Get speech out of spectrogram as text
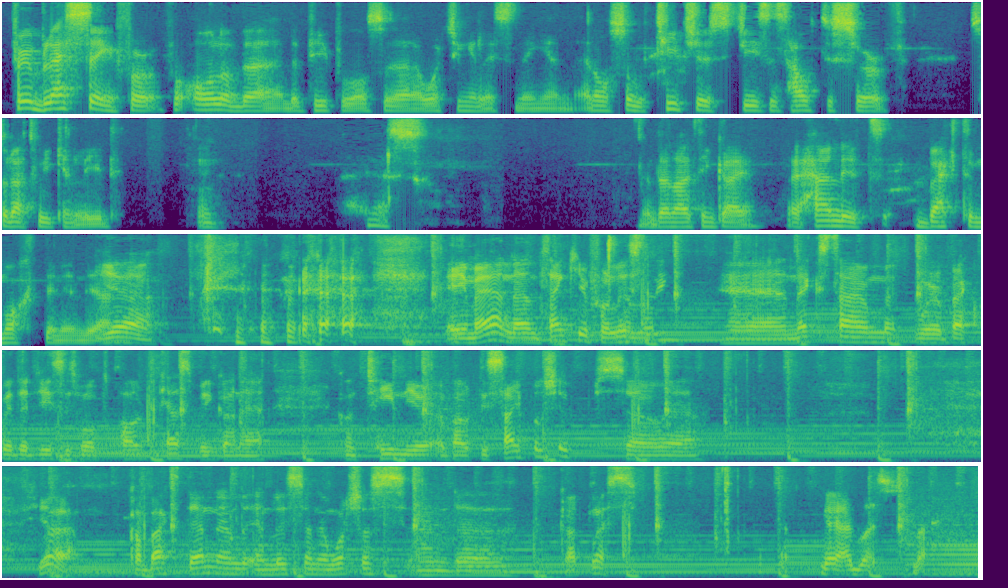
for your blessing for, for all of the, the people also that are watching and listening and, and also teach us Jesus how to serve so that we can lead. Mm. Yes. And then I think I, I hand it back to Martin in the end. Yeah. Amen. And thank you for listening. Uh, next time we're back with the Jesus Walks podcast, we're going to continue about discipleship. So, uh, yeah, come back then and, and listen and watch us. And uh, God bless. God bless. Bye.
